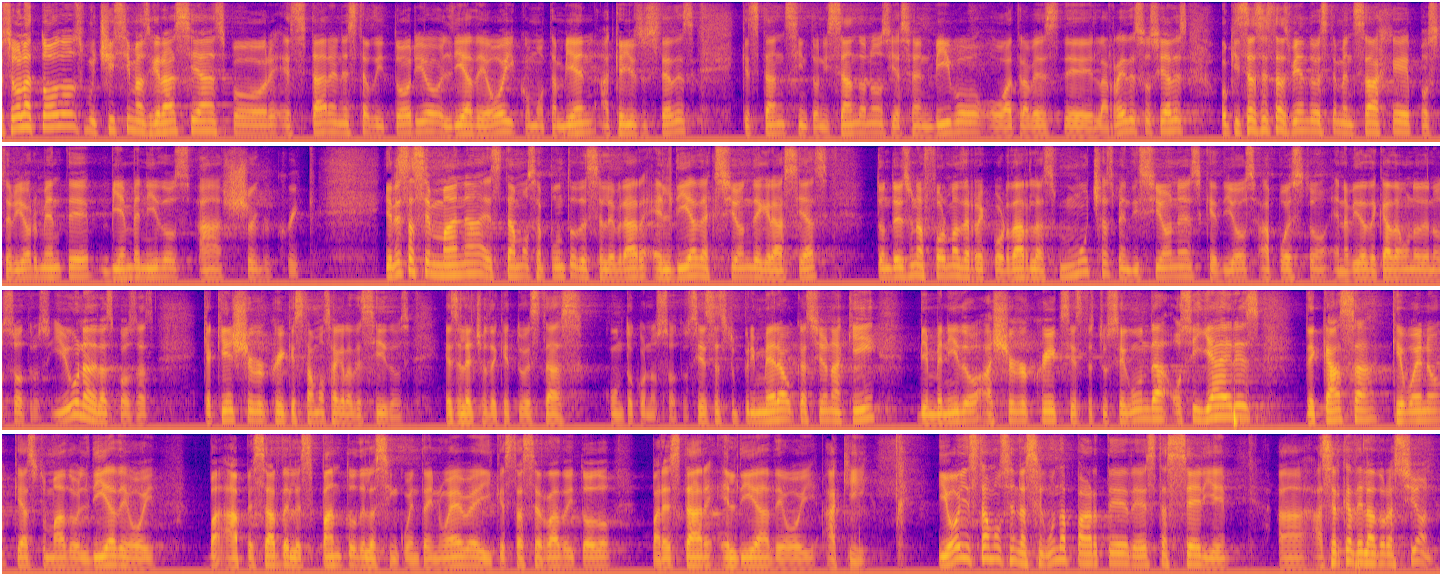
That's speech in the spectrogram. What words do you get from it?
Pues hola a todos, muchísimas gracias por estar en este auditorio el día de hoy, como también aquellos de ustedes que están sintonizándonos, ya sea en vivo o a través de las redes sociales, o quizás estás viendo este mensaje posteriormente. Bienvenidos a Sugar Creek. Y en esta semana estamos a punto de celebrar el Día de Acción de Gracias donde es una forma de recordar las muchas bendiciones que Dios ha puesto en la vida de cada uno de nosotros. Y una de las cosas que aquí en Sugar Creek estamos agradecidos es el hecho de que tú estás junto con nosotros. Si esta es tu primera ocasión aquí, bienvenido a Sugar Creek. Si esta es tu segunda o si ya eres de casa, qué bueno que has tomado el día de hoy, a pesar del espanto de las 59 y que está cerrado y todo, para estar el día de hoy aquí. Y hoy estamos en la segunda parte de esta serie ah, acerca de la adoración.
